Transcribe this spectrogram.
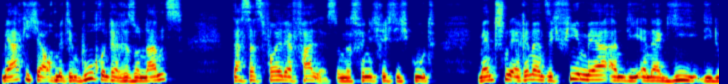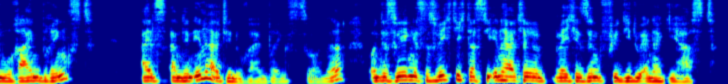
merke ich ja auch mit dem Buch und der Resonanz, dass das voll der Fall ist. Und das finde ich richtig gut. Menschen erinnern sich viel mehr an die Energie, die du reinbringst, als an den Inhalt, den du reinbringst. So, ne? Und deswegen ist es wichtig, dass die Inhalte welche sind, für die du Energie hast.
